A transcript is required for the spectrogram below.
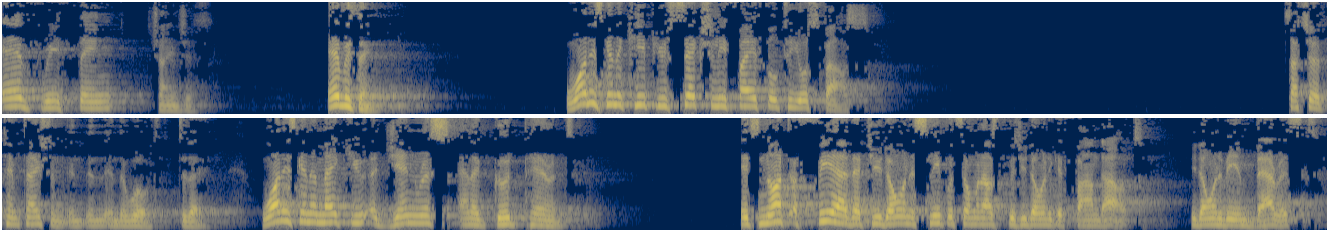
everything changes. Everything. What is going to keep you sexually faithful to your spouse? Such a temptation in, in, in the world today. What is going to make you a generous and a good parent? It's not a fear that you don't want to sleep with someone else because you don't want to get found out. You don't want to be embarrassed.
